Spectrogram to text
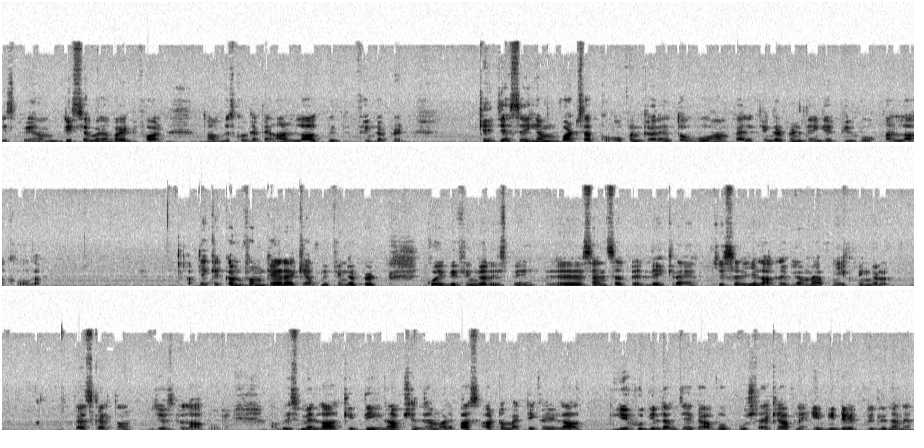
इस पर हम डिसेबल है बाई डिफ़ॉल्ट तो हम इसको कहते हैं अनलॉक विद फिंगरप्रिंट कि जैसे ही हम व्हाट्सएप को ओपन करें तो वो हम पहले फिंगरप्रिंट देंगे, फिर वो अनलॉक होगा। अब देखिए कंफर्म कह रहा है कि अपनी फिंगरप्रिंट कोई भी फिंगर इस पर सेंसर पे लेकर आए, जिससे ये लॉक लगेगा मैं अपनी एक फिंगर प्रेस करता हूँ जो इसका लॉक हो गया। अब इसमें लॉक की तीन ऑप्शन है हमारे पास। ऑटोमेटिकली लॉक ये खुद ही लग जाएगा। अब वो पूछ रहा है कि आपने इमीडिएट भी लगाना है।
